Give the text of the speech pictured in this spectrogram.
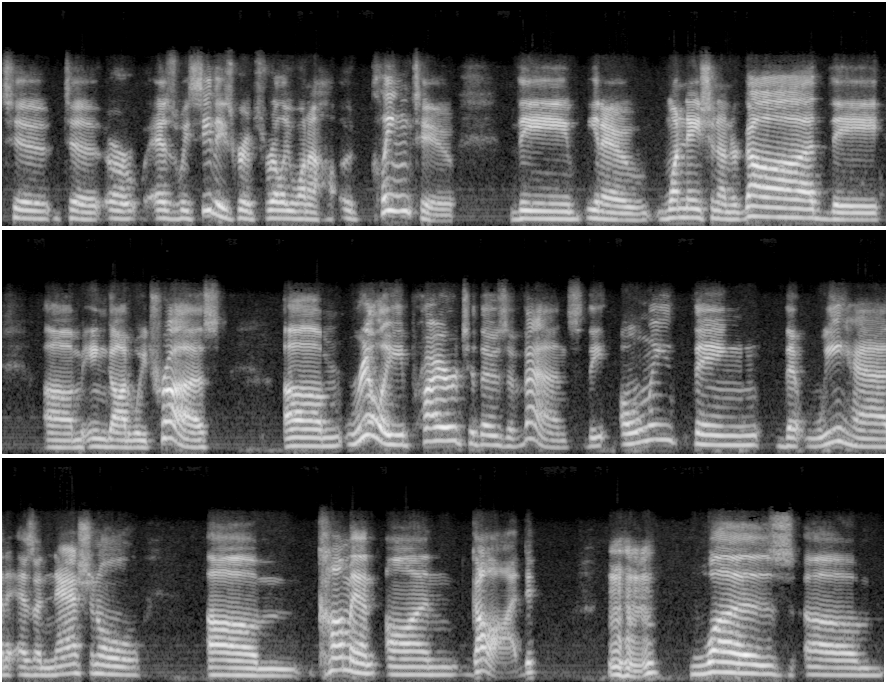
to to or as we see these groups really want to cling to the you know one nation under God, the um, in God we trust. Um, really, prior to those events, the only thing that we had as a national um, comment on God hmm was um,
